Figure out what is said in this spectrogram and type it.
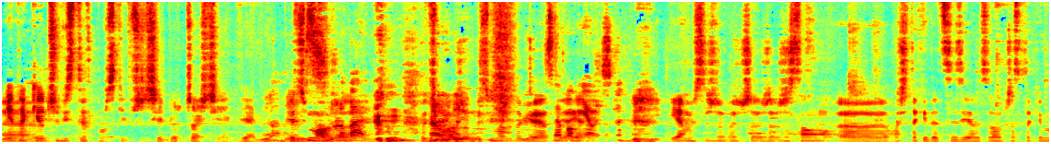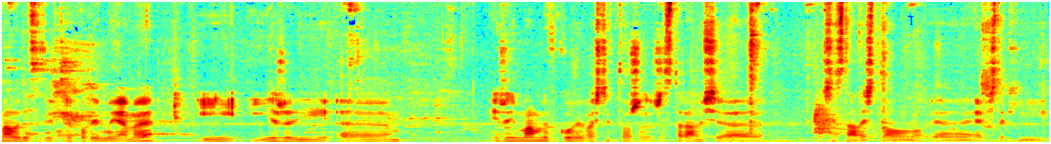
nie takie oczywiste w polskiej przedsiębiorczości, jak wiemy. Być więc... może. Globalnie. Być może, być może tak jest. Zapomniałeś. Ja, ja myślę, że, że, że, że są e, właśnie takie decyzje, to są często takie małe decyzje, które podejmujemy i, i jeżeli, e, jeżeli mamy w głowie właśnie to, że, że staramy się właśnie znaleźć tą, e, jakiś taki,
